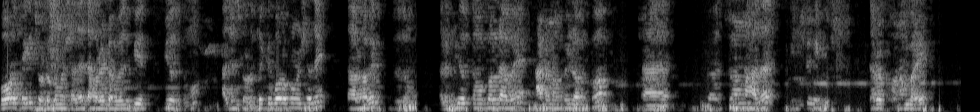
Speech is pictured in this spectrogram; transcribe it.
বড় থেকে ছোট ক্রমে সাজাই, তাহলে এটা হবে বৃহত্তম। আর যদি ছোট থেকে বড় ক্রমে সাজাই, তাহলে হবে ক্ষুদ্রতম তাহলে বৃহত্তম করলে হবে আটানব্বই লক্ষ চুয়ান্ন হাজার তিনশো একুশ। তারপর খ নম্বরে খ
